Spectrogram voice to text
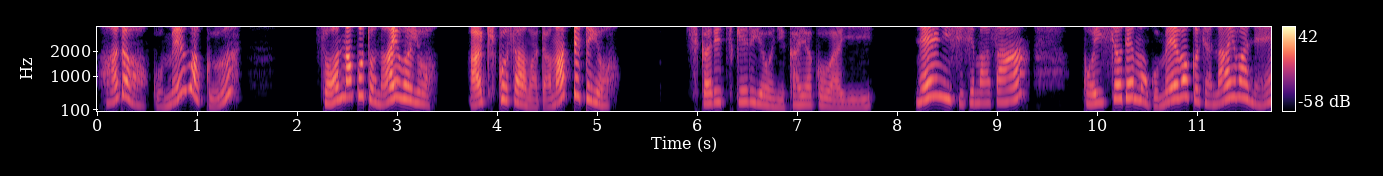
あら、ご迷惑？そんなことないわよ。アキコさんは黙っててよ。叱りつけるようにかや子は言い、ねえ西島さん、ご一緒でもご迷惑じゃないわね。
